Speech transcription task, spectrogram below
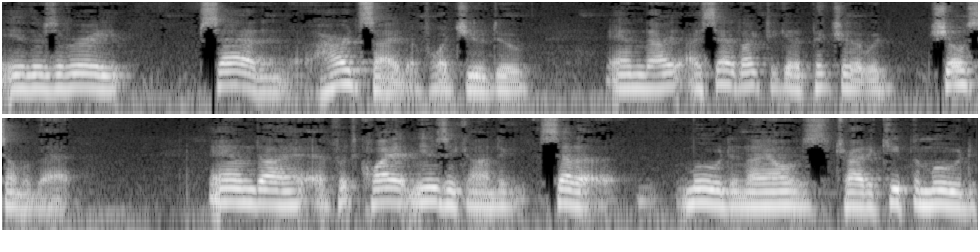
There's a very sad and hard side of what you do. And I, I said I'd like to get a picture that would show some of that. And I put quiet music on to set a mood, and I always try to keep the mood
